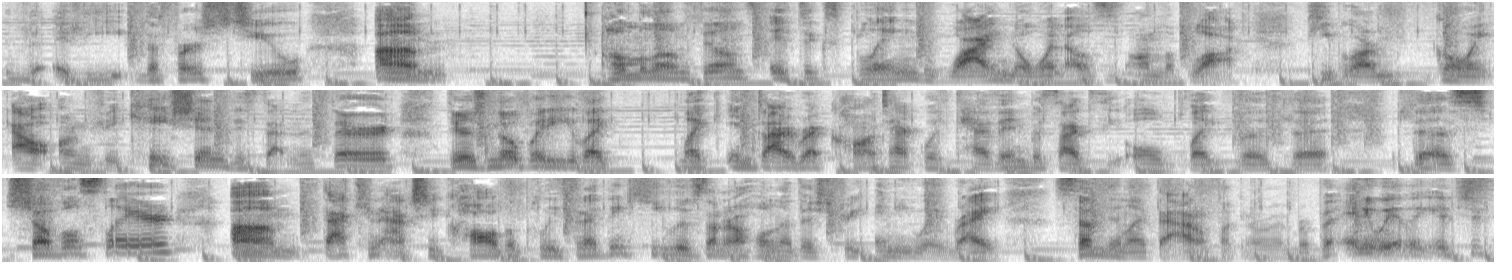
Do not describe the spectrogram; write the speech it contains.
the the, the first two um Home Alone films, it's explained why no one else is on the block. People are going out on vacation, this, that, and the third. There's nobody like like in direct contact with Kevin besides the old like the the the shovel slayer um that can actually call the police. And I think he lives on a whole nother street anyway right? Something like that. I don't fucking remember. But anyway like it's just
